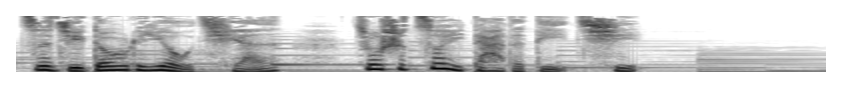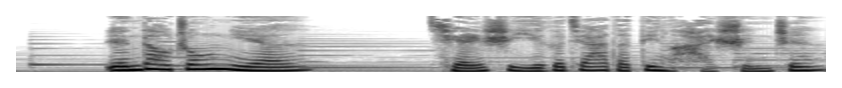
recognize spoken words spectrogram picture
自己兜里有钱，就是最大的底气。人到中年，钱是一个家的定海神针。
